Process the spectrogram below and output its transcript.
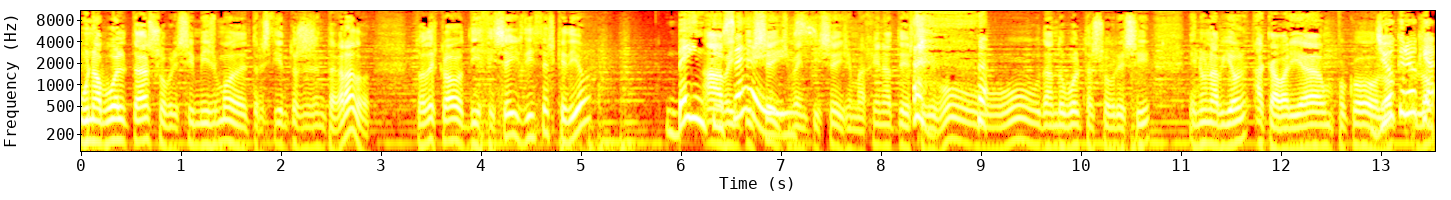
una vuelta sobre sí mismo de 360 grados. Entonces, claro, 16 dices que dio. 26. Ah, 26, 26. Imagínate, estuve uh, uh, dando vueltas sobre sí en un avión, acabaría un poco. Yo lo- creo que loco,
